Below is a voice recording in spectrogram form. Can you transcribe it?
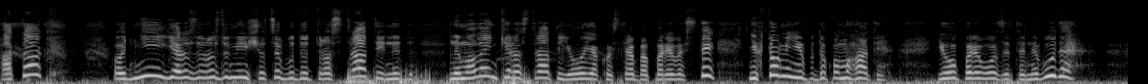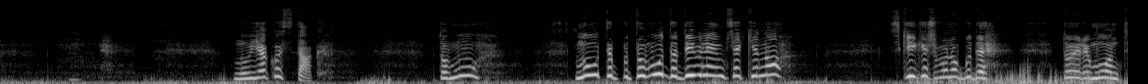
А так, одні, я розумію, що це будуть розтрати, не, не маленькі розтрати, його якось треба перевезти. Ніхто мені допомагати його перевозити не буде. Ну, якось так. Тому, ну, тому додивлюємося кіно. Скільки ж воно буде той ремонт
